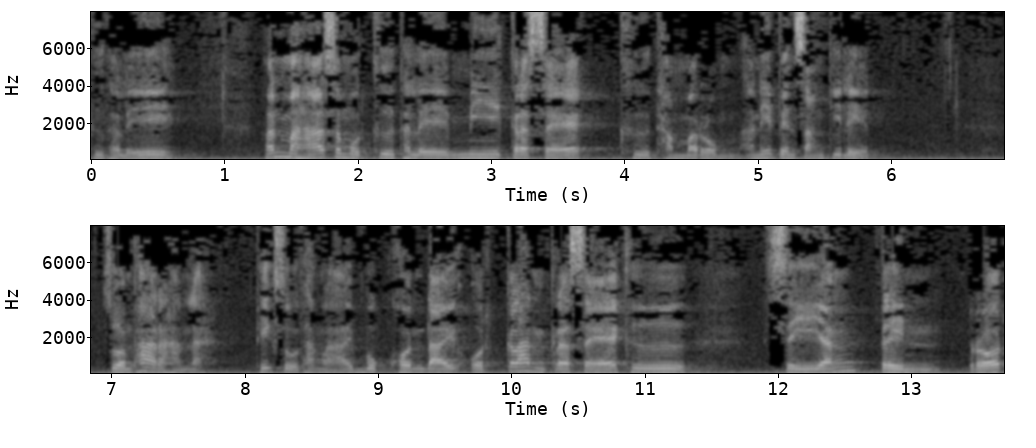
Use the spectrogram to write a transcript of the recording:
คือทะเลมันมหาสมุทรคือทะเลมีกระแสคือธรรมรม อันนี้เป็นสังกิเลส ส่วนพระอรหันต์ล่ะ ภิกษุทั้งหลาย บุคคลใดอดกลั้นกระแสคือเสียงกลิ่นรส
